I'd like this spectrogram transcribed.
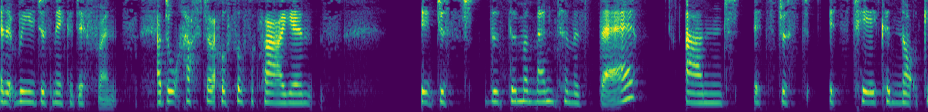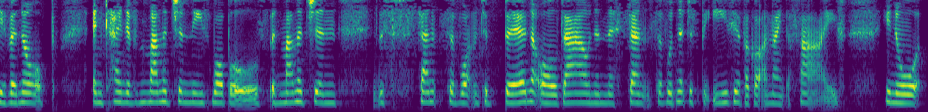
and it really does make a difference. I don't have to hustle for clients. It just, the, the momentum is there and it's just, it's taken not given up and kind of managing these wobbles and managing this sense of wanting to burn it all down and this sense of wouldn't it just be easier if I got a nine to five? You know,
